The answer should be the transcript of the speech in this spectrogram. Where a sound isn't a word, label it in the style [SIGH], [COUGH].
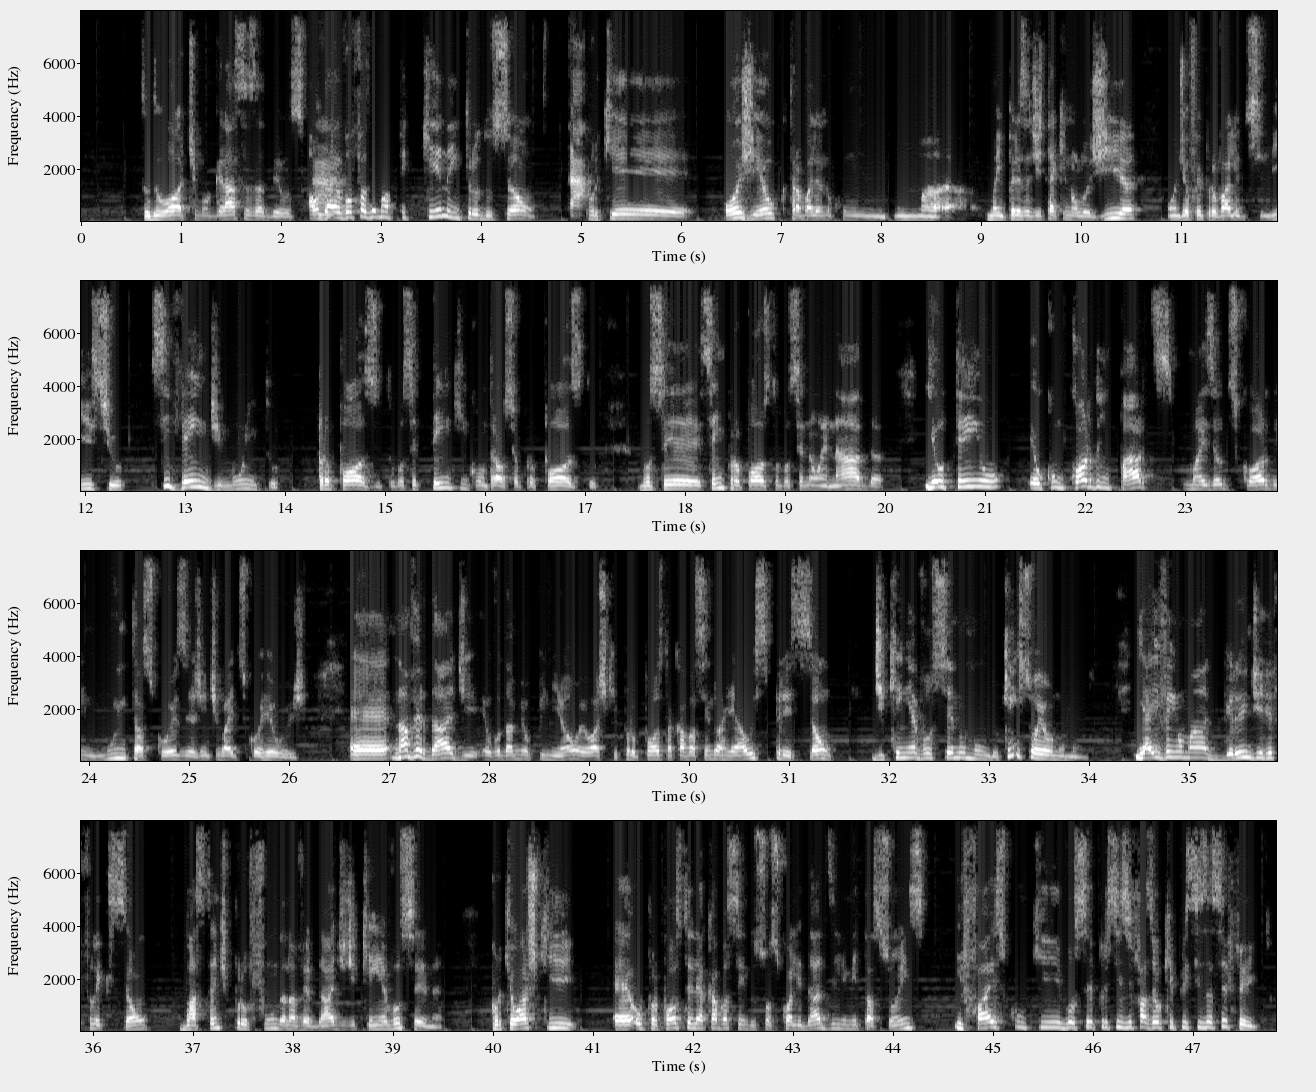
Tudo ótimo, graças a Deus. Alda, ah. eu vou fazer uma pequena introdução, tá. porque hoje eu, trabalhando com uma, uma empresa de tecnologia, onde eu fui para o Vale do Silício, se vende muito propósito, você tem que encontrar o seu propósito, você sem propósito você não é nada. E eu tenho eu concordo em partes, mas eu discordo em muitas coisas e a gente vai discorrer hoje. É, na verdade, eu vou dar minha opinião, eu acho que propósito acaba sendo a real expressão de quem é você no mundo, quem sou eu no mundo. E aí vem uma grande reflexão, bastante profunda, na verdade, de quem é você, né? Porque eu acho que é, o propósito ele acaba sendo suas qualidades e limitações e faz com que você precise fazer o que precisa ser feito.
